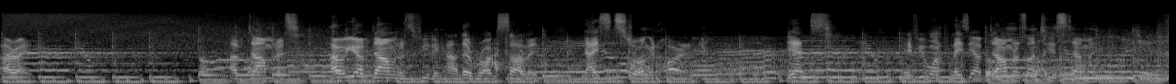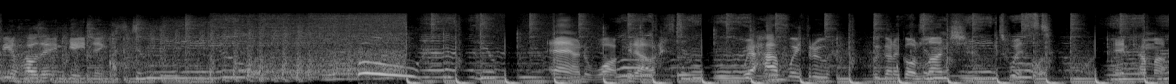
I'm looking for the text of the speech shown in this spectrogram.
All right. Abdominals. How are your abdominals feeling? Ah, are they rock solid? Nice and strong and hard. Yes. If you want, place your abdominals onto your stomach. Feel how they're engaging. And walk it out. We're halfway through. We're gonna go lunge, twist, and come up.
